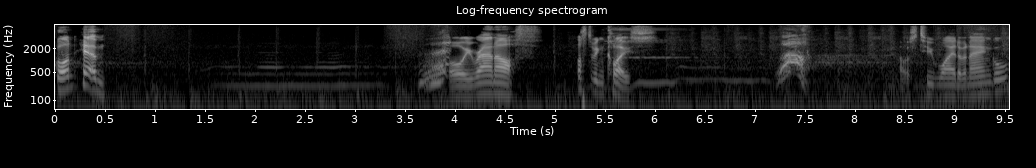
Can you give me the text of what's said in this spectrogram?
Go on, hit him. Oh, he ran off. Must have been close. That was too wide of an angle.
